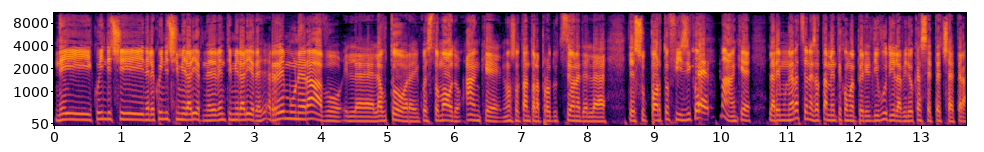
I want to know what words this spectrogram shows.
nei 15, nelle 15.000 lire, nelle 20.000 lire remuneravo il- l'autore in questo modo anche non soltanto la produzione del, del supporto fisico, Certo. ma anche la remunerazione esattamente come per il DVD, la videocassetta, eccetera.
